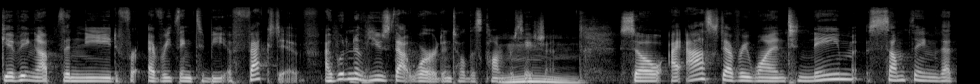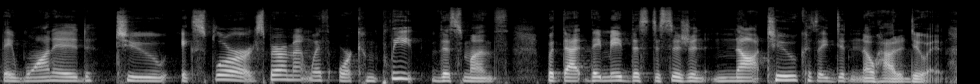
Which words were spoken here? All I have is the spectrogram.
giving up the need for everything to be effective. I wouldn't have used that word until this conversation. Mm. So I asked everyone to name something that they wanted to explore or experiment with or complete this month, but that they made this decision not to because they didn't know how to do it.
